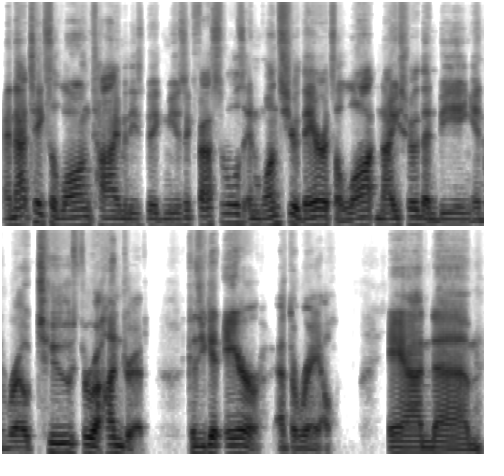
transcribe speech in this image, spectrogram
And that takes a long time in these big music festivals. And once you're there, it's a lot nicer than being in row two through a hundred because you get air at the rail. And um,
